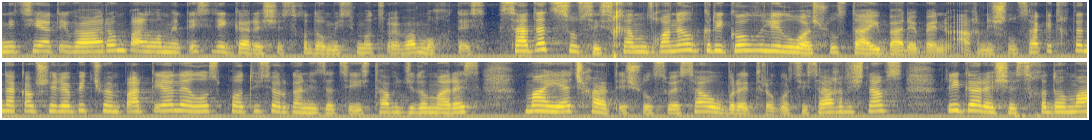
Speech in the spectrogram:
ინიციატივაა, რომ პარლამენტის რიგგარეშე სხდომის მოწვევა მოხდეს, სადაც სუსის ხელმძღვანელ გრიგოლ ლილუაშვილს დაიბარებენ. აღნიშნულ საკითხთან დაკავშირებით ჩვენ პარტია ლელოს ფოთის ორგანიზაციის თავმჯდომარეს მაია ჩხარტიშვილს ვესაუბრეთ უბრეთ როგორც ის აღნიშნავს, რიგარეშეს ხდომა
